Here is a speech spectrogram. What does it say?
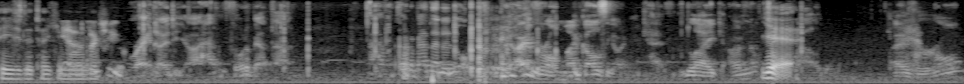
easy to take your Yeah, mind off. actually a great idea. I haven't thought about that. I haven't thought about that at all. Overall, my goals are going okay. Like, I'm not Yeah. Overall,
